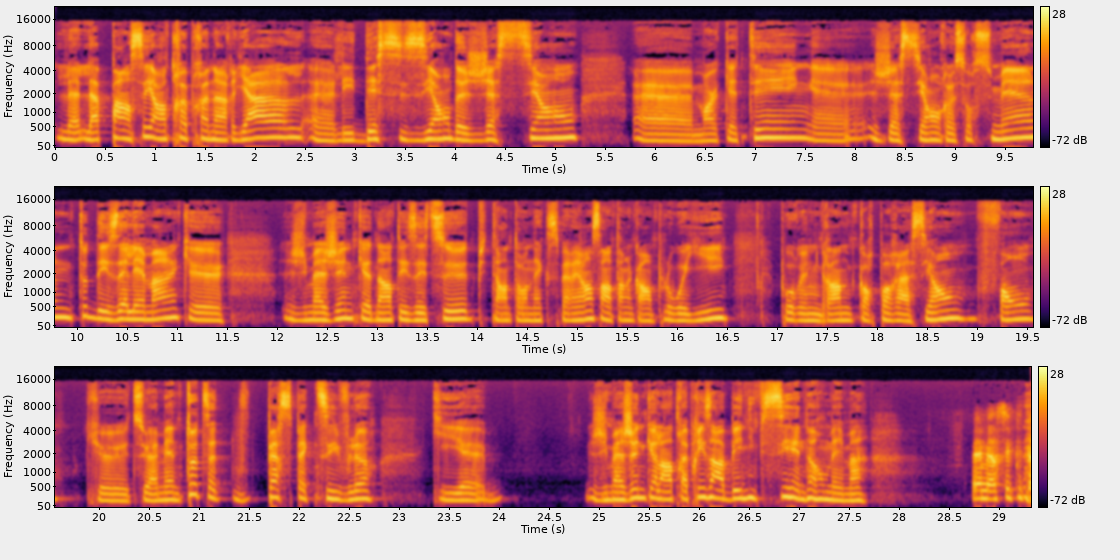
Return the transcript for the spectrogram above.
la pensée entrepreneuriale, euh, les décisions de gestion, euh, marketing, euh, gestion ressources humaines, tous des éléments que j'imagine que dans tes études puis dans ton expérience en tant qu'employé pour une grande corporation font que tu amènes toute cette perspective-là qui, j'imagine que l'entreprise en bénéficie énormément. Ben, merci. Puis tu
